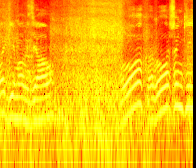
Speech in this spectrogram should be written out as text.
О, Діма взяв. О, хорошенький.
